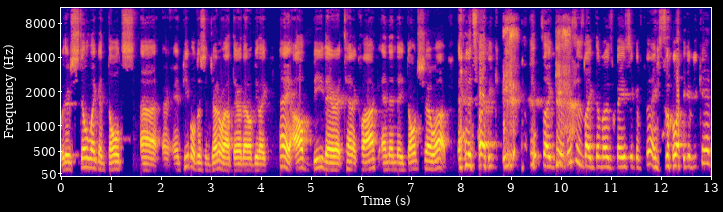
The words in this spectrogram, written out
there's still like adults uh, and people just in general out there that'll be like, hey, I'll be there at ten o'clock, and then they don't show up, and it's like, it's like, dude, this is like the most basic of things. So like, if you can't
